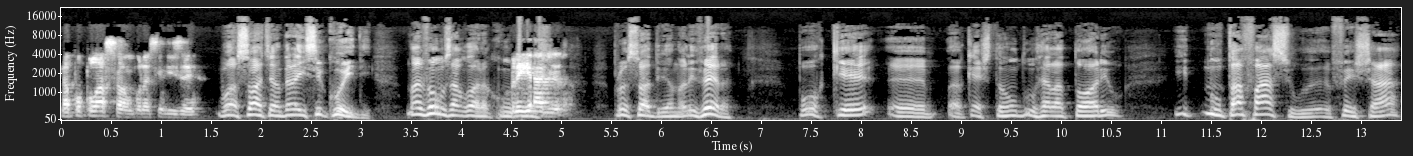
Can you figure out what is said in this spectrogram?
da população, por assim dizer. Boa sorte, André, e se cuide. Nós vamos agora com Obrigado. o professor, professor Adriano Oliveira, porque é, a questão do relatório e não está fácil eh, fechar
